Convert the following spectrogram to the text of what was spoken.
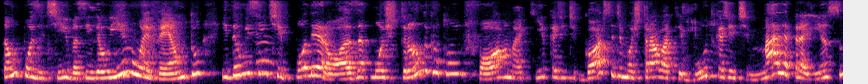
tão positiva, assim, de eu ir no evento e de eu me sentir poderosa, mostrando que eu estou em forma aqui, porque a gente gosta de mostrar o atributo, que a gente malha para isso,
